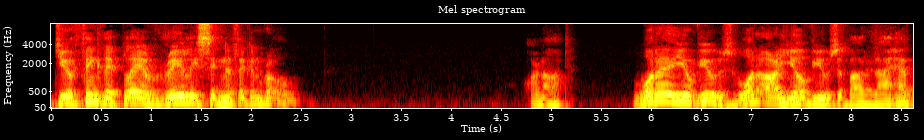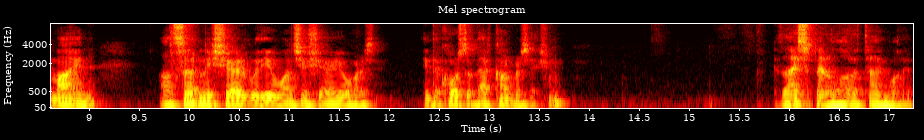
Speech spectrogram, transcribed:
Do you think they play a really significant role? Or not? What are your views? What are your views about it? I have mine. I'll certainly share it with you once you share yours in the course of that conversation. Because I spent a lot of time on it.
